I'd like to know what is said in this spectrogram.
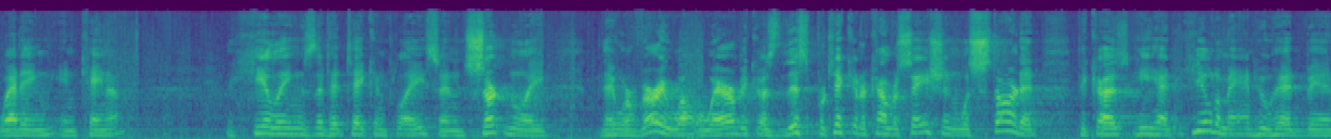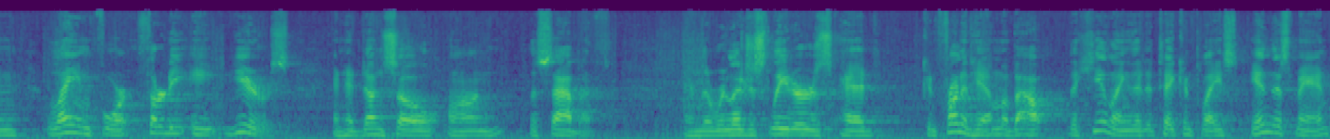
wedding in Cana, the healings that had taken place, and certainly they were very well aware because this particular conversation was started because he had healed a man who had been lame for 38 years and had done so on the Sabbath. And the religious leaders had confronted him about the healing that had taken place in this man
